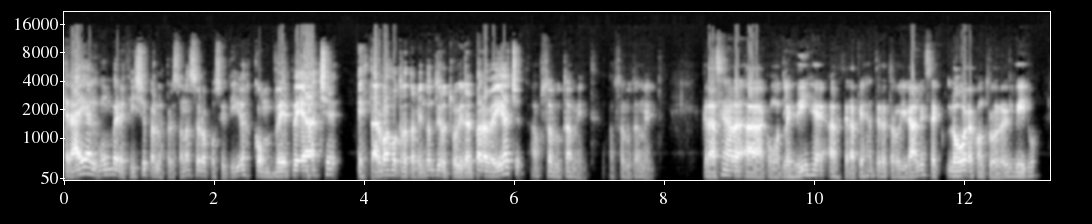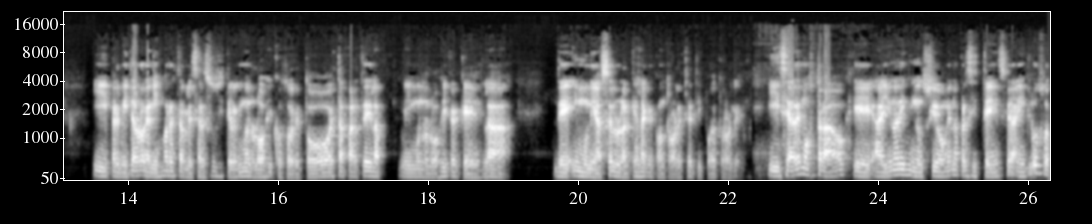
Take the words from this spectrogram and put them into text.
¿trae algún beneficio para las personas seropositivas con VPH estar bajo tratamiento antirretroviral para VIH? Absolutamente, absolutamente. Gracias a, como les dije, a las terapias antirretrovirales se logra controlar el virus y permite al organismo restablecer su sistema inmunológico, sobre todo esta parte de la inmunológica que es la de inmunidad celular, que es la que controla este tipo de problemas. Y se ha demostrado que hay una disminución en la persistencia e incluso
